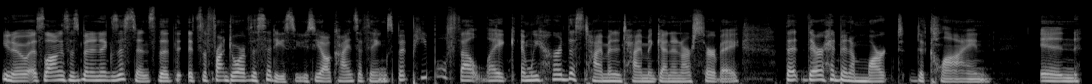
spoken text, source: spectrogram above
you know, as long as it's been in existence, that it's the front door of the city. So you see all kinds of things. But people felt like, and we heard this time and time again in our survey, that there had been a marked decline in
